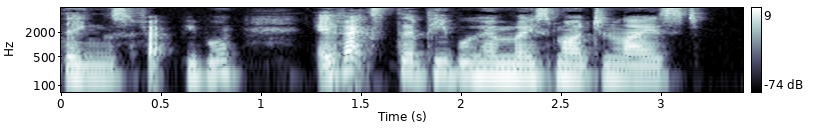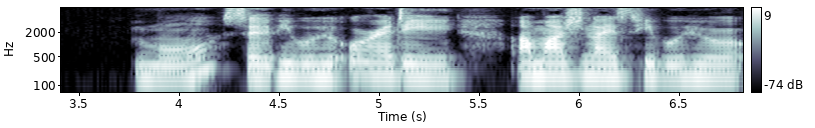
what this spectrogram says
things affect people it affects the people who are most marginalized more so the people who already are marginalized people who are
